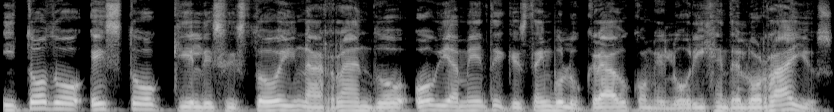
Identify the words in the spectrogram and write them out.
Y todo esto que les estoy narrando, obviamente que está involucrado con el origen de los rayos.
